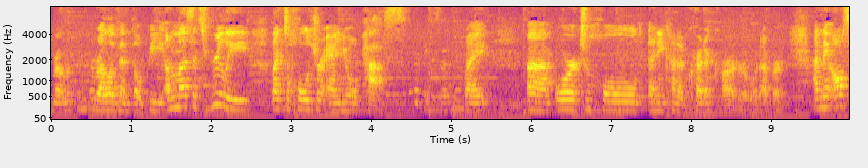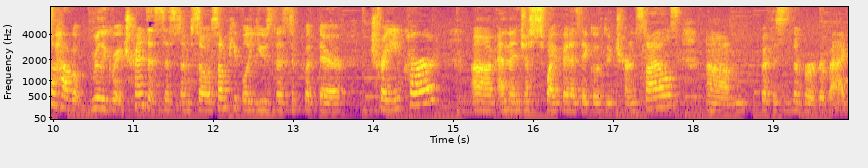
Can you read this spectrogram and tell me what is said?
relevant. relevant they'll be unless it's really like to hold your annual pass I think so. yeah. right um, or to hold any kind of credit card or whatever and they also have a really great transit system so some people use this to put their train card um, and then just swipe it as they go through turnstiles um, but this is the burger bag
